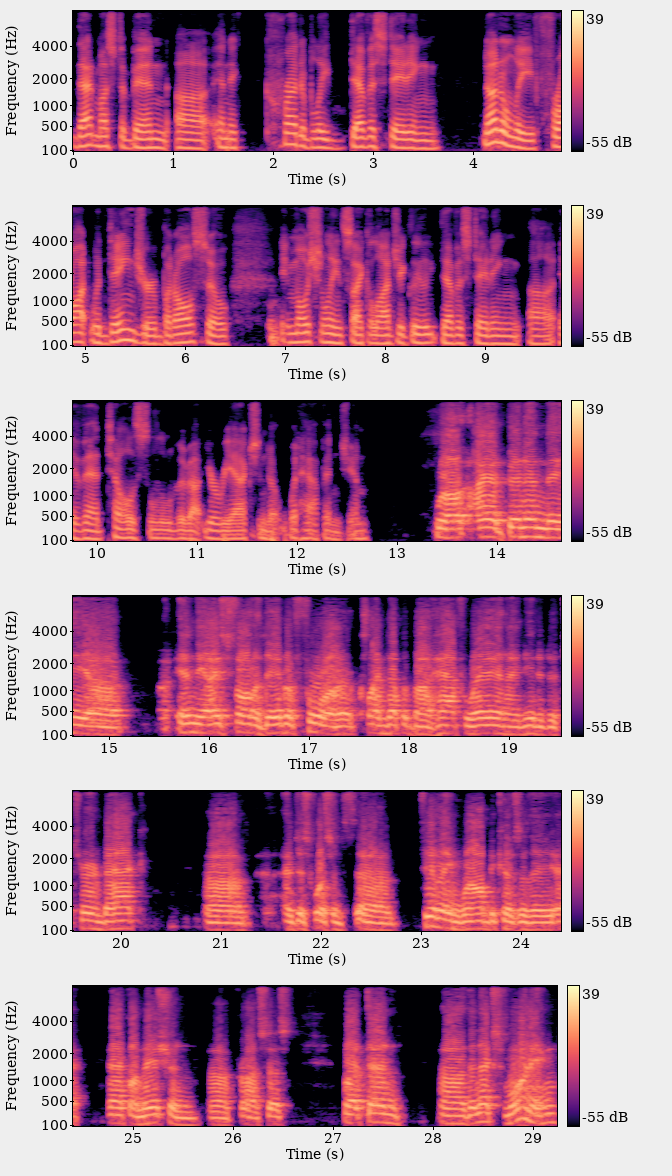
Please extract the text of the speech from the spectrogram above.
that must have been uh, an incredibly devastating not only fraught with danger but also emotionally and psychologically devastating uh, event tell us a little bit about your reaction to what happened jim Well, I had been in the, uh, in the ice fall the day before, climbed up about halfway and I needed to turn back. Uh, I just wasn't uh, feeling well because of the acclimation uh, process. But then uh, the next morning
